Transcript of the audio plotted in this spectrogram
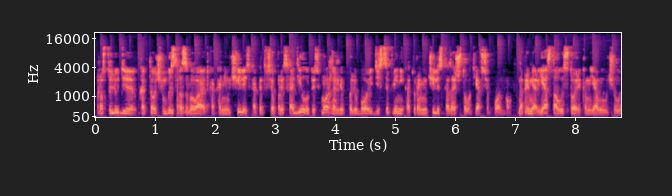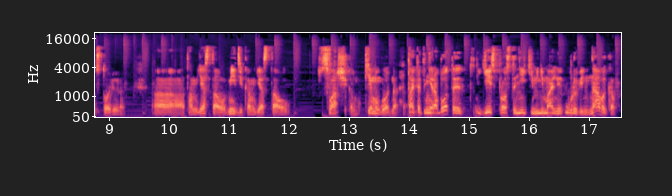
Просто люди как-то очень быстро забывают, как они учились, как это все происходило. То есть можно ли по любой дисциплине, которой они учились, сказать, что вот я все понял. Например, я стал историком, я выучил историю. А, там, я стал медиком, я стал сварщиком, кем угодно. Так это не работает. Есть просто некий минимальный уровень навыков,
